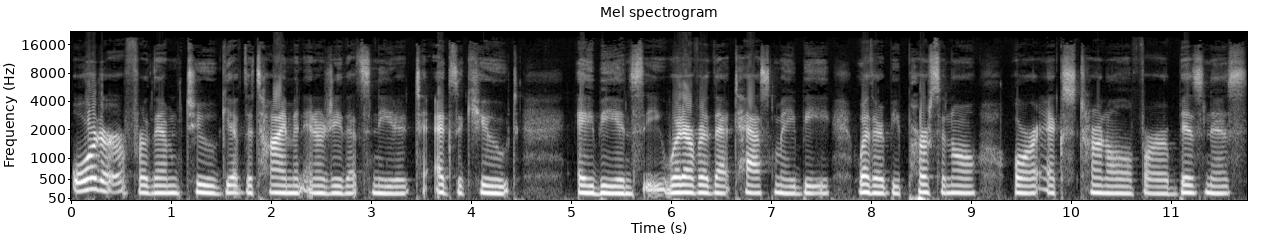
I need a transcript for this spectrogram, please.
order for them to give the time and energy that's needed to execute A, B, and C, whatever that task may be, whether it be personal or external for business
